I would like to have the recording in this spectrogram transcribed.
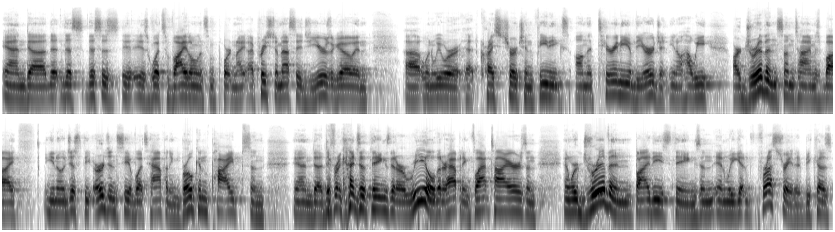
and uh, that this, this is, is what's vital and it's important. I, I preached a message years ago and uh, when we were at Christ Church in Phoenix on the tyranny of the urgent, you know, how we are driven sometimes by you know just the urgency of what's happening. Broken pipes and and uh, different kinds of things that are real that are happening. Flat tires and and we're driven by these things and and we get frustrated because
